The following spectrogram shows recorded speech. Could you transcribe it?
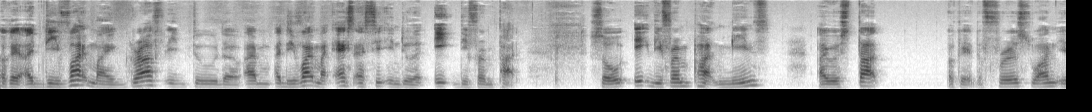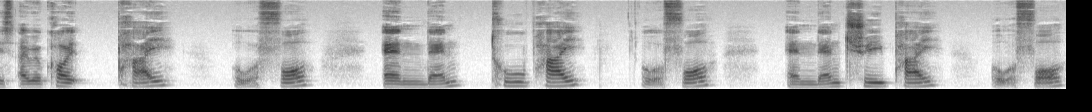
okay I divide my graph into the I'm, I divide my x-axis into the eight different part. So eight different part means I will start okay the first one is I will call it pi over 4 and then 2 pi over 4 and then 3 pi over 4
